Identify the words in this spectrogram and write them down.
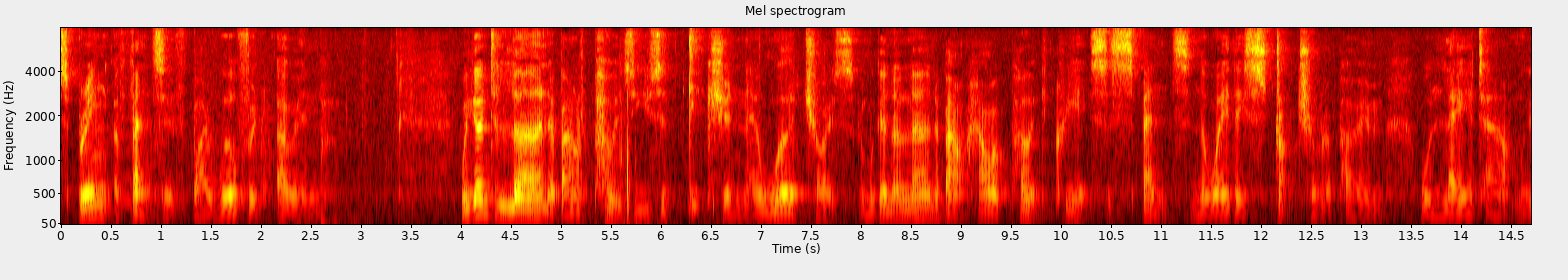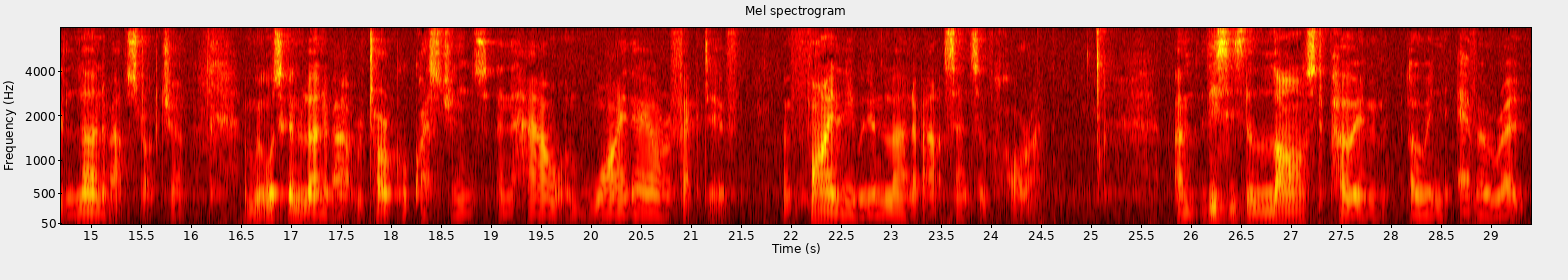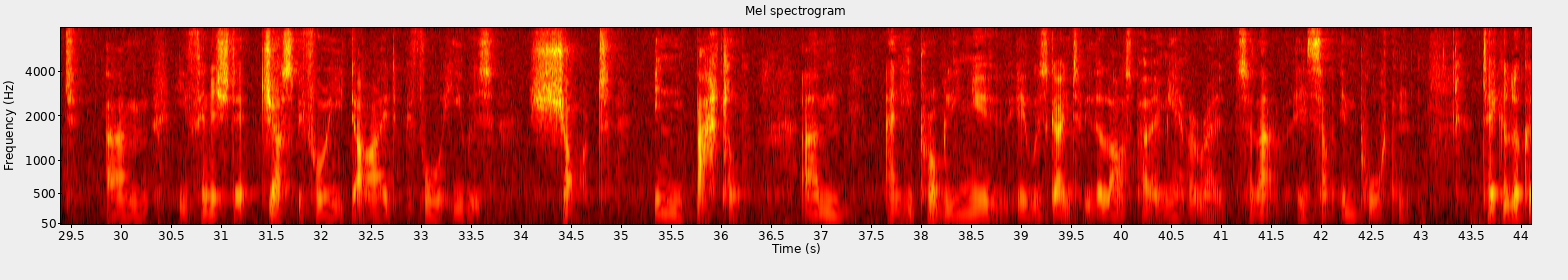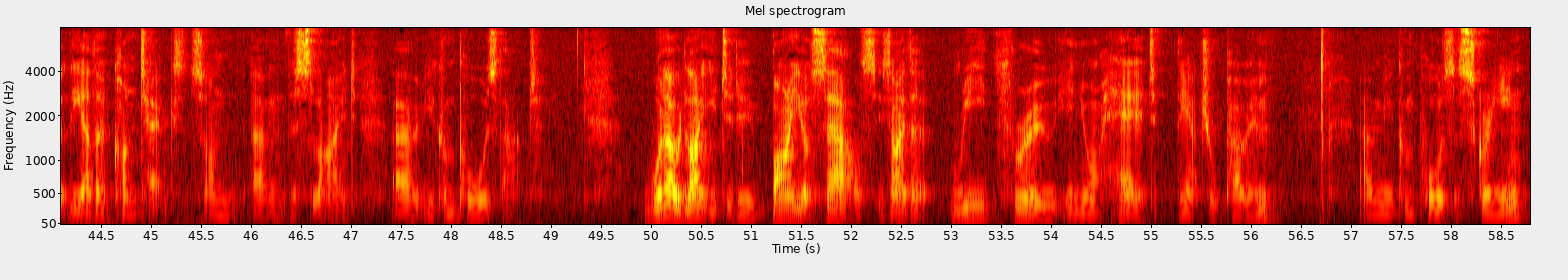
Spring Offensive by Wilfred Owen. We're going to learn about a poet's use of diction, their word choice, and we're going to learn about how a poet creates suspense in the way they structure a poem or lay it out. We're going to learn about structure. And we're also going to learn about rhetorical questions and how and why they are effective. And finally, we're going to learn about sense of horror. Um, this is the last poem Owen ever wrote. Um, he finished it just before he died, before he was shot in battle. Um, and he probably knew it was going to be the last poem he ever wrote, so that is important. Take a look at the other contexts on um, the slide. Uh, you can pause that. What I would like you to do by yourselves is either read through in your head the actual poem. Um, you can pause the screen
